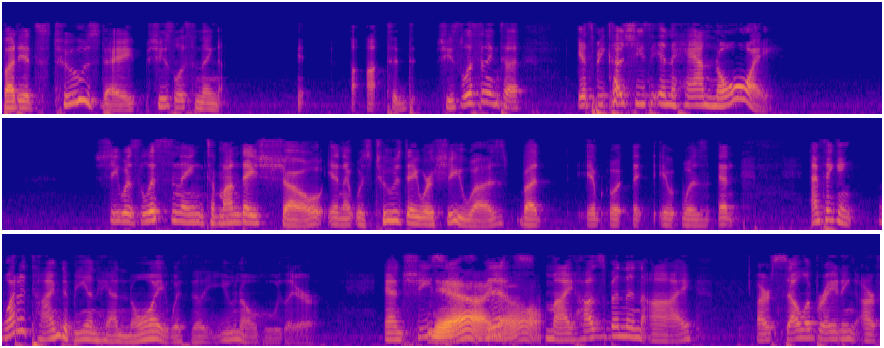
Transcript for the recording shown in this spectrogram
but it's Tuesday. She's listening uh, uh to, she's listening to, it's because she's in Hanoi. She was listening to Monday's show, and it was Tuesday where she was, but it, it, it was, and I'm thinking, what a time to be in Hanoi with the you know who there. And she yeah, says this, I know. my husband and I are celebrating our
